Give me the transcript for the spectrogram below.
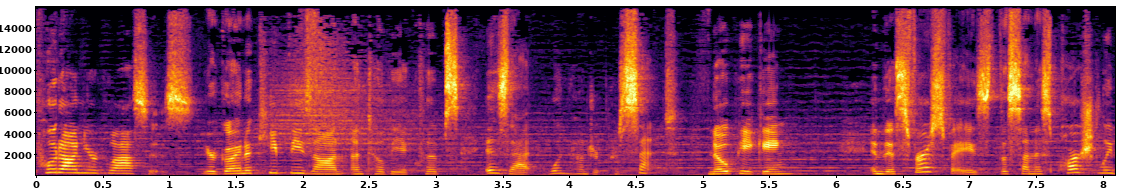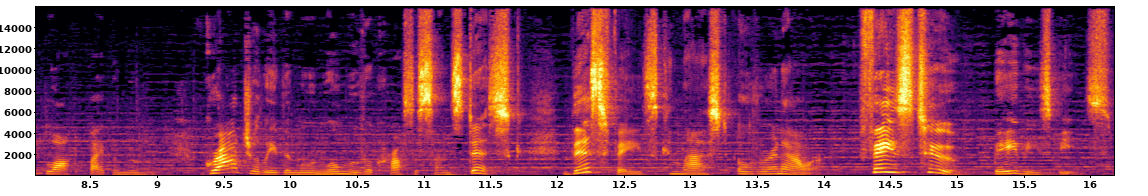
Put on your glasses. You're going to keep these on until the eclipse is at 100%. No peeking. In this first phase, the sun is partially blocked by the moon. Gradually, the moon will move across the sun's disk. This phase can last over an hour. Phase 2 Baily's Beads.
